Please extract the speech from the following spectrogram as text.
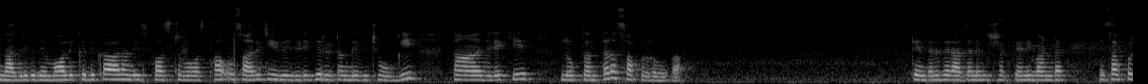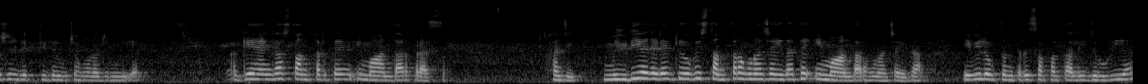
ਨਾਗਰਿਕ ਦੇ ਮੌਲਿਕ ਅਧਿਕਾਰਾਂ ਦੀ ਸਪਸ਼ਟ ਵਿਵਸਥਾ, ਉਹ ਸਾਰੀ ਚੀਜ਼ ਜਿਹੜੀ ਕਿ ਰਿਟਨ ਦੇ ਵਿੱਚ ਹੋਊਗੀ, ਤਾਂ ਜਿਹੜੇ ਕਿ ਲੋਕਤੰਤਰ ਸਫਲ ਰਹੂਗਾ। ਕੇਂਦਰ ਦੇ ਰਾਜਾਂ ਦੇ ਵਿੱਚ ਸ਼ਕਤੀਆਂ ਦੀ ਵੰਡ, ਇਹ ਸਭ ਕੁਝ ਲਿਖਤੀ ਦੇ ਰੂਪ ਚ ਹੋਣਾ ਜ਼ਰੂਰੀ ਹੈ। ਅੱਗੇ ਹੈਗਾ ਸੁਤੰਤਰ ਤੇ ਇਮਾਨਦਾਰ ਪ੍ਰੈਸ। ਹਾਂਜੀ। ਮੀਡੀਆ ਜਿਹੜੇ ਕਿ ਉਹ ਵੀ ਸੁਤੰਤਰ ਹੋਣਾ ਚਾਹੀਦਾ ਤੇ ਇਮਾਨਦਾਰ ਹੋਣਾ ਚਾਹੀਦਾ। ਇਹ ਵੀ ਲੋਕਤੰਤਰ ਦੀ ਸਫਲਤਾ ਲਈ ਜ਼ਰੂਰੀ ਹੈ।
